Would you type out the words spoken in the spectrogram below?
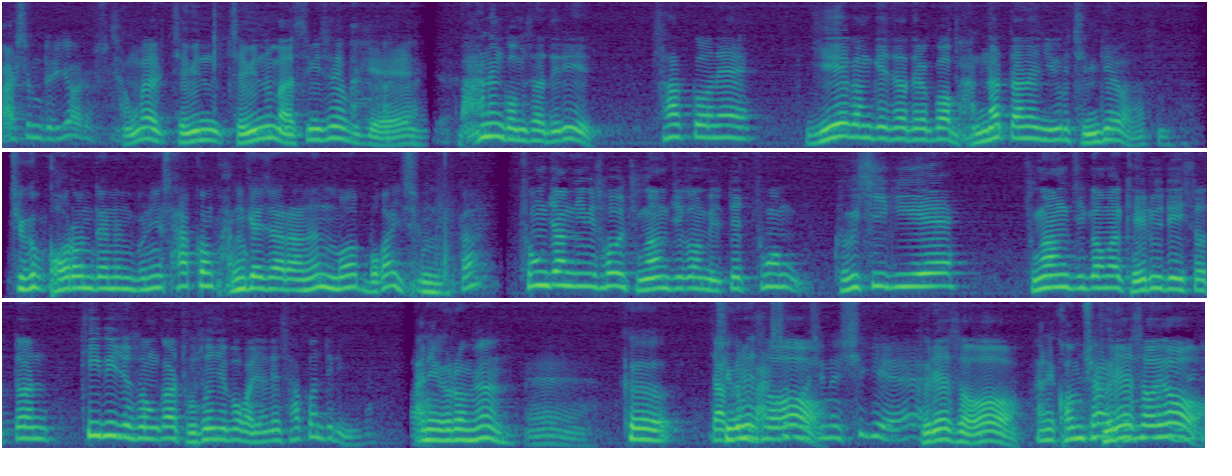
말씀드리기 어렵습니다. 정말 재밌는, 재밌는 말씀이세요, 그게. 많은 검사들이 사건의 이해관계자들과 만났다는 이유로 징계를 받았습니다. 지금 거론되는 분이 사건 관계자라는 뭐 뭐가 있습니까? 총장님이 서울중앙지검일 때 총 그 시기에 중앙지검에 계류돼 있었던 TV조선과 조선일보 관련된 사건들입니다. 아니 그러면 예. 그 자, 지금 그래서- 말씀하시는 시기에 그래서 아니 검찰 그래서요.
